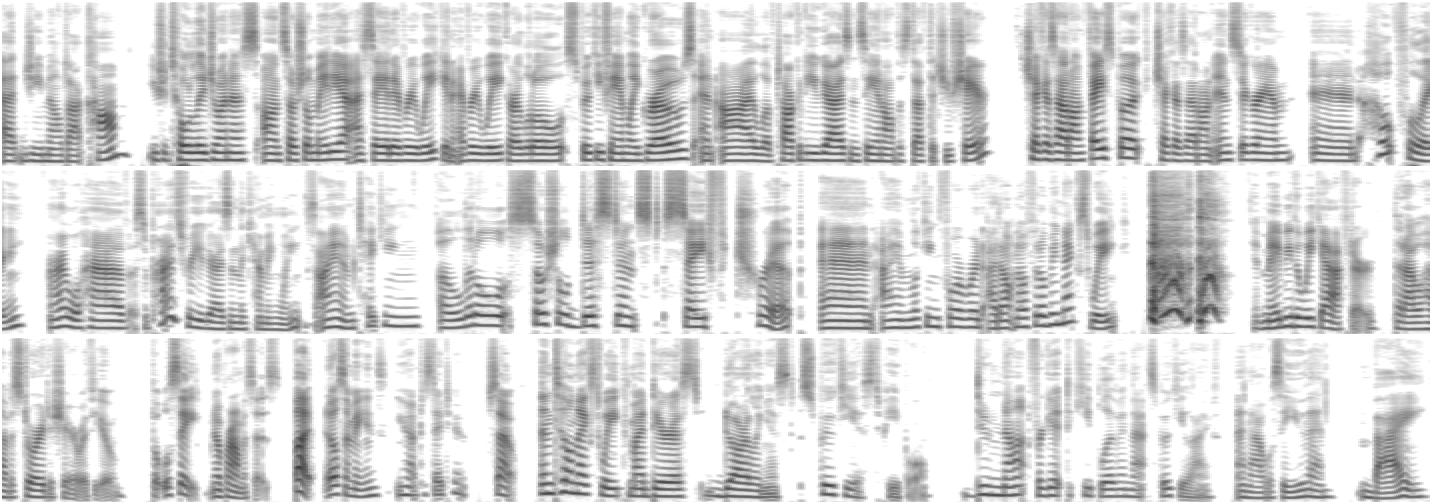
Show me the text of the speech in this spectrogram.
at gmail.com. You should totally join us on social media. I say it every week, and every week our little spooky family grows, and I love talking to you guys and seeing all the stuff that you share. Check us out on Facebook, check us out on Instagram, and hopefully I will have a surprise for you guys in the coming weeks. I am taking a little social distanced, safe trip, and I am looking forward. I don't know if it'll be next week. it may be the week after that I will have a story to share with you, but we'll see. No promises. But it also means you have to stay tuned. So until next week, my dearest, darlingest, spookiest people, do not forget to keep living that spooky life, and I will see you then. Bye.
